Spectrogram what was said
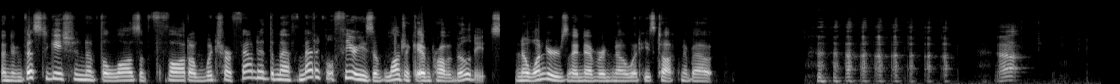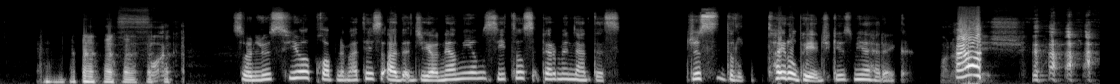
An investigation of the laws of thought on which are founded the mathematical theories of logic and probabilities. No wonders I never know what he's talking about. ah, the fuck? Solutio problematis ad geonomium citos permanentes. Just the title page gives me a headache. But a fish.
